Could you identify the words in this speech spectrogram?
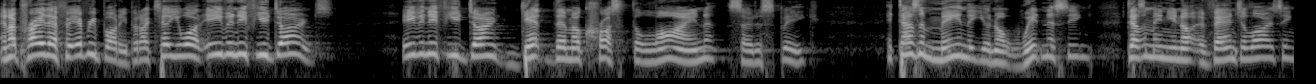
And I pray that for everybody. But I tell you what, even if you don't, even if you don't get them across the line, so to speak, it doesn't mean that you're not witnessing. It doesn't mean you're not evangelizing.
